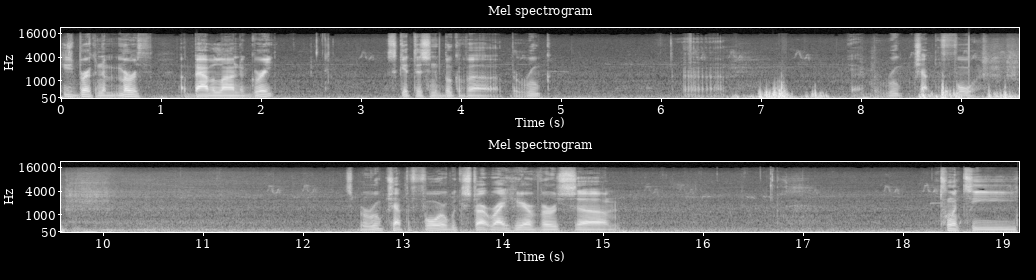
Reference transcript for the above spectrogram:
He's breaking the mirth of Babylon the Great. Let's get this in the book of uh, Baruch. Uh, yeah, Baruch chapter 4. It's Baruch chapter 4. We can start right here, verse um, 20.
